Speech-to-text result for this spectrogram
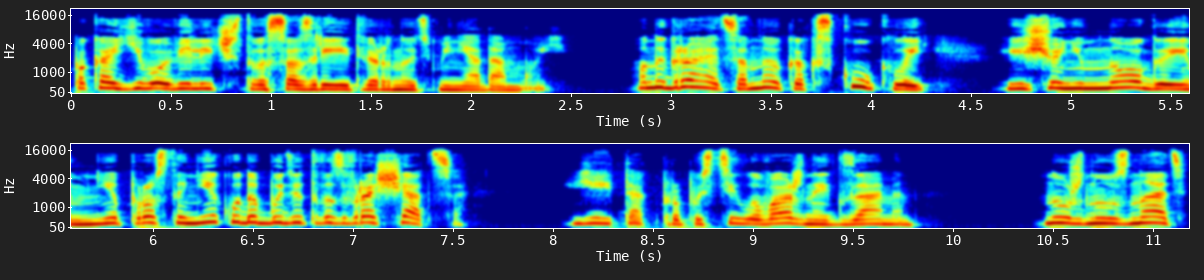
пока его величество созреет вернуть меня домой. Он играет со мной как с куклой. Еще немного, и мне просто некуда будет возвращаться. Я и так пропустила важный экзамен. Нужно узнать,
